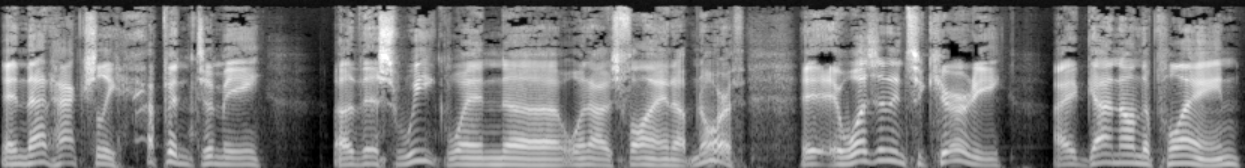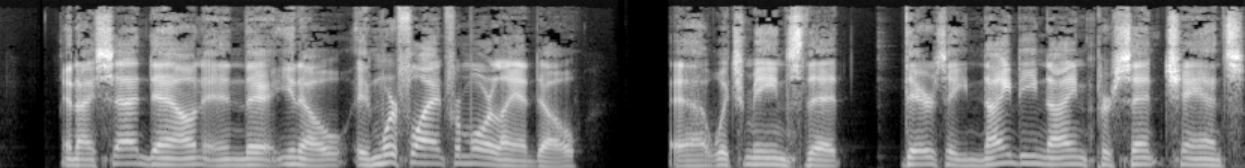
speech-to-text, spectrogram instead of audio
and that actually happened to me uh, this week when uh, when I was flying up north. It, it wasn't in security. I had gotten on the plane and I sat down, and there, you know, and we're flying from Orlando, uh, which means that there's a 99% chance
